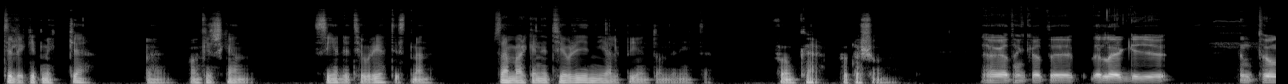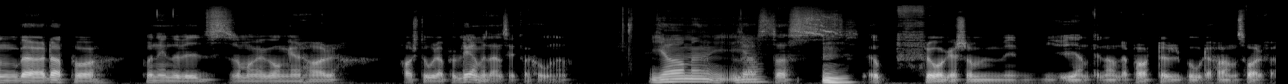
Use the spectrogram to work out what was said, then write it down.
tillräckligt mycket man kanske kan se det teoretiskt men samverkan i teorin hjälper ju inte om den inte funkar för personen. Ja, jag tänker att det, det lägger ju en tung börda på, på en individ som många gånger har, har stora problem i den situationen. Ja, men ja. Lösas Mm. upp frågor som egentligen andra parter borde ha ansvar för.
